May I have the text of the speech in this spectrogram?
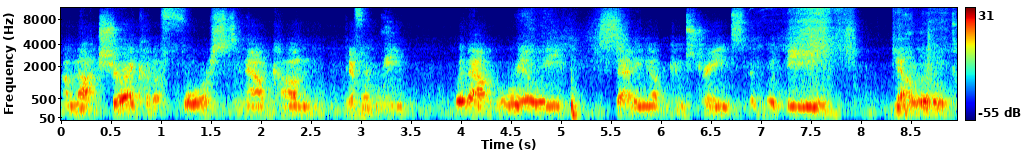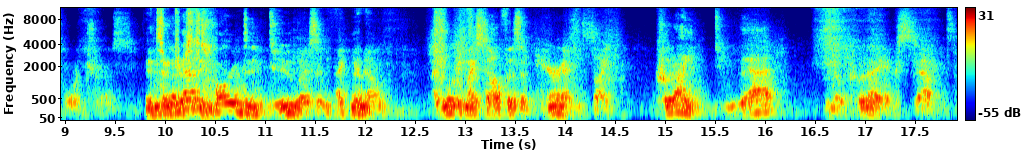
I'm not sure I could have forced an outcome differently." Without really setting up constraints that would be Yeah. a little torturous. It's So interesting. That's hard to do as a, like, you know, I look at myself as a parent. It's like, could I do that? You know, could I accept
